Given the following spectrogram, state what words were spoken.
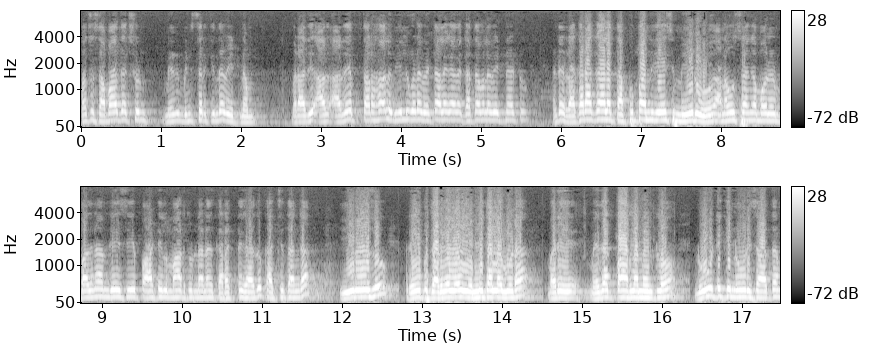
ఫస్ట్ సభాధ్యక్షుడు మినిస్టర్ కింద పెట్టినాం. మరి అది అదే తరహాలో వీళ్ళు కూడా పెట్టాలి కదా గతంలో పెట్టినట్టు. అంటే రకరకాల తప్పు పనులు చేసి మీరు అనవసరంగా మొదలు బదనాం చేసి పార్టీలు మారుతుండనేది కరెక్ట్ కాదు ఖచ్చితంగా. ఈ రోజు రేపు జరగబోయే ఎన్నికల్లో కూడా మరి మెదక్ పార్లమెంట్లో నూటికి నూరు శాతం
